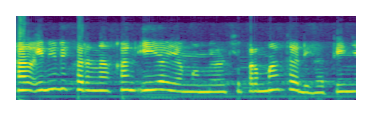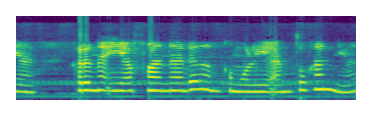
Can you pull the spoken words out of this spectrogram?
Hal ini dikarenakan ia yang memiliki permata di hatinya, karena ia fana dalam kemuliaan Tuhannya,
